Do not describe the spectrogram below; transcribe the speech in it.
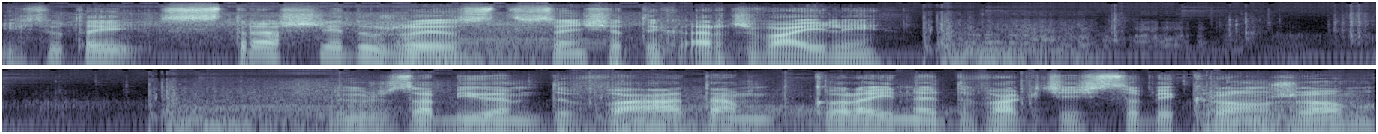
Ich tutaj strasznie dużo jest, w sensie tych Archvili. Już zabiłem dwa, tam kolejne dwa gdzieś sobie krążą.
